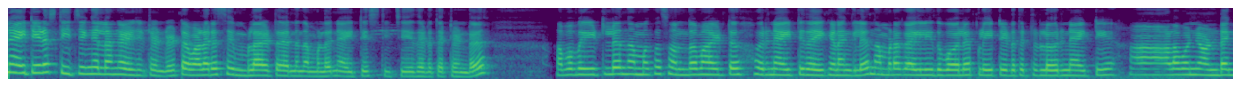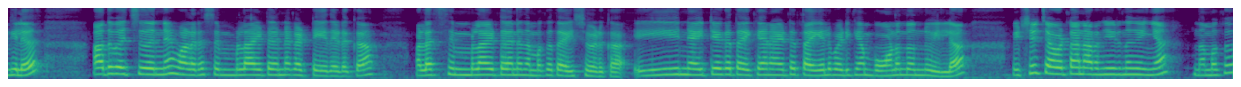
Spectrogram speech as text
അപ്പോൾ നൈറ്റിയുടെ സ്റ്റിച്ചിങ് എല്ലാം കഴിഞ്ഞിട്ടുണ്ട് കേട്ടോ. വളരെ സിമ്പിളായിട്ട് തന്നെ നമ്മൾ നൈറ്റി സ്റ്റിച്ച് ചെയ്തെടുത്തിട്ടുണ്ട്. അപ്പോൾ വീട്ടിൽ നമുക്ക് സ്വന്തമായിട്ട് ഒരു നൈറ്റി തയ്ക്കണമെങ്കിൽ നമ്മുടെ കയ്യിൽ ഇതുപോലെ പ്ലേറ്റ് എടുത്തിട്ടുള്ള ഒരു നൈറ്റി അളവുണ്ടെങ്കിൽ അത് വെച്ച് തന്നെ വളരെ സിമ്പിളായിട്ട് തന്നെ കട്ട് ചെയ്തെടുക്കാം. വളരെ സിമ്പിളായിട്ട് തന്നെ നമുക്ക് തയ്ച്ചു എടുക്കാം ഈ നൈറ്റിയൊക്കെ തയ്ക്കാനായിട്ട് തയ്യൽ പഠിക്കാൻ പോകണമെന്നൊന്നുമില്ല പക്ഷേ ചവിട്ടാൻ അറിഞ്ഞിരുന്നു കഴിഞ്ഞാൽ നമുക്ക്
